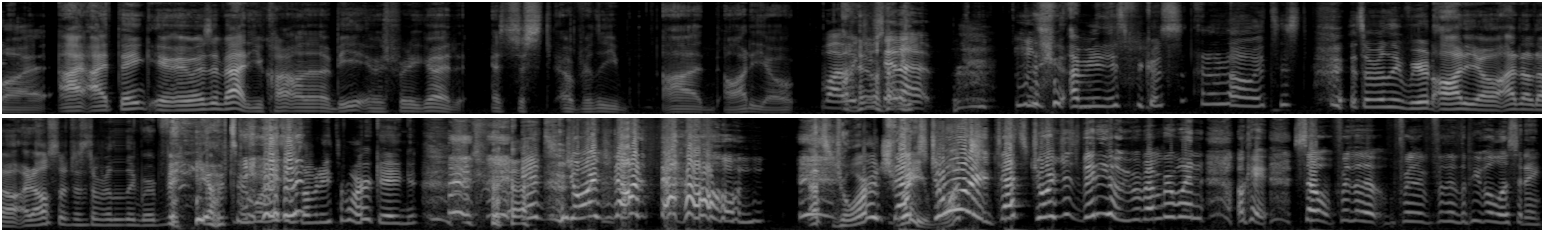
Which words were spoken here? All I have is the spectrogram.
but I I think it, it wasn't bad. You caught on the beat; it was pretty good. It's just a really odd audio. Why would you say Like- that? I mean, it's because I don't know. It's just it's a really weird audio. I don't know, and also just a really weird video too. Why is somebody twerking? it's George not found. That's George. That's Wait, George. what? That's George's video. You remember when? Okay, so for the for for the people listening,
